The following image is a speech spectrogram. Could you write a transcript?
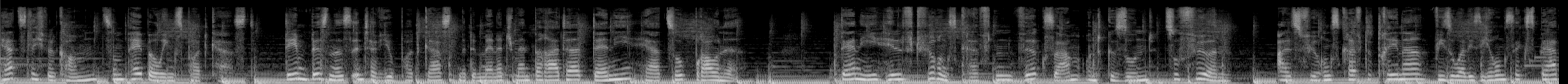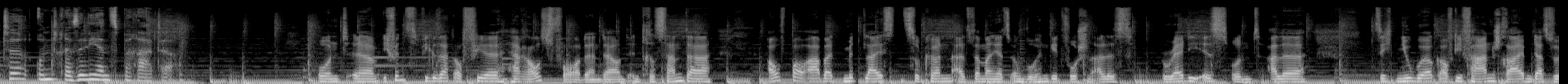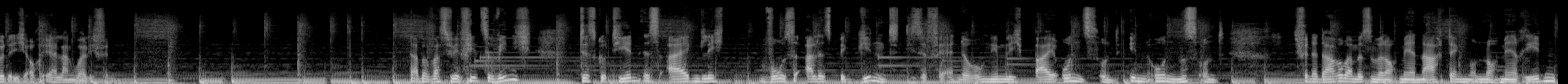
Herzlich willkommen zum Paperwings Podcast, dem Business Interview Podcast mit dem Managementberater Danny Herzog Braune. Danny hilft Führungskräften wirksam und gesund zu führen. Als Führungskräftetrainer, Visualisierungsexperte und Resilienzberater. Und äh, ich finde es, wie gesagt, auch viel herausfordernder und interessanter, Aufbauarbeit mitleisten zu können, als wenn man jetzt irgendwo hingeht, wo schon alles ready ist und alle sich New Work auf die Fahnen schreiben. Das würde ich auch eher langweilig finden. Aber was wir viel zu wenig diskutieren, ist eigentlich, wo es alles beginnt, diese Veränderung, nämlich bei uns und in uns. Und ich finde, darüber müssen wir noch mehr nachdenken und noch mehr reden.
